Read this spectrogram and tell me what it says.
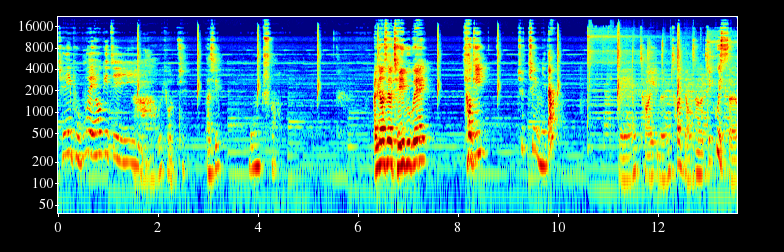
제이 부부의 혁이지. 아왜 이렇게 어렵지? 다시 멈추가. 안녕하세요 제2부부의 혁이 추추입니다. 네 저희는 첫 영상을 찍고 있어요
